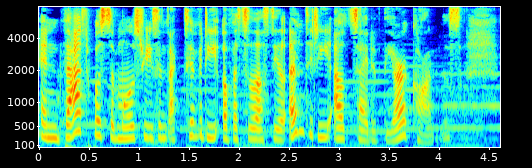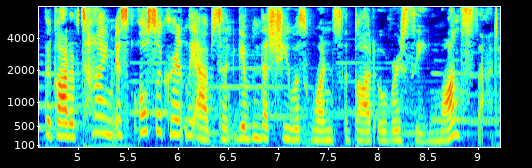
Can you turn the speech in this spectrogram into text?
and that was the most recent activity of a celestial entity outside of the Archons. The god of time is also currently absent given that she was once a god overseeing Mondstadt,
